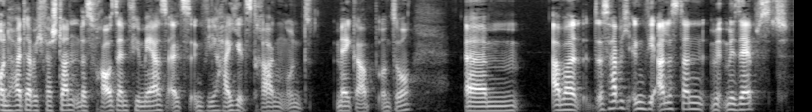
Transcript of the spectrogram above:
und heute habe ich verstanden, dass Frau sein viel mehr ist als irgendwie High Heels tragen und Make-up und so. Ähm, aber das habe ich irgendwie alles dann mit mir selbst,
